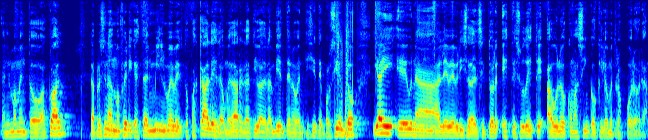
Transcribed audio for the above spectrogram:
en el momento actual, la presión atmosférica está en 1009 hectopascales, la humedad relativa del ambiente 97% y hay eh, una leve brisa del sector este-sudeste a 1,5 kilómetros por hora.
